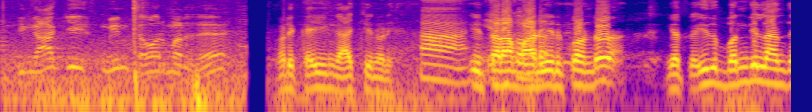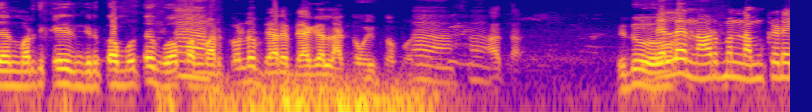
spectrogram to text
ಹಿಂಗ್ ಹಾಕಿ ಮೀನ್ ಕವರ್ ಮಾಡಿದ್ರೆ ನೋಡಿ ಕೈ ಹಿಂಗ್ ಹಾಕಿ ನೋಡಿ. ಈ ತರ ಮಾಡಿ ಹಿಡ್ಕೊಂಡು ಎತ್ಕೊ. ಇದು ಬಂದಿಲ್ಲ ಅಂತ ಏನ್ ಮಾಡ್ತೀವಿ ಕೈ ಹಿಂಗ್ ಹಿಡ್ಕೊಂಡ್ಬಿಟ್ಟು ಓಪನ್ ಮಾಡ್ಕೊಂಡು ಬೇರೆ ಬ್ಯಾಗ್ ಅಲ್ಲಿ ಹಾಕೋ ಇಟ್ಕೊಬಹುದು ಆತ. ಇದು ಇದೆಲ್ಲ ನಾರ್ಮಲ್ ನಮ್ ಕಡೆ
